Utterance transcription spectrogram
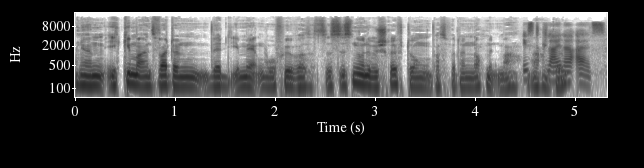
Ähm, ich gehe mal eins weiter, dann werdet ihr merken, wofür was. Das ist nur eine Beschriftung, was wir dann noch mitmachen. Ist kleiner als.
